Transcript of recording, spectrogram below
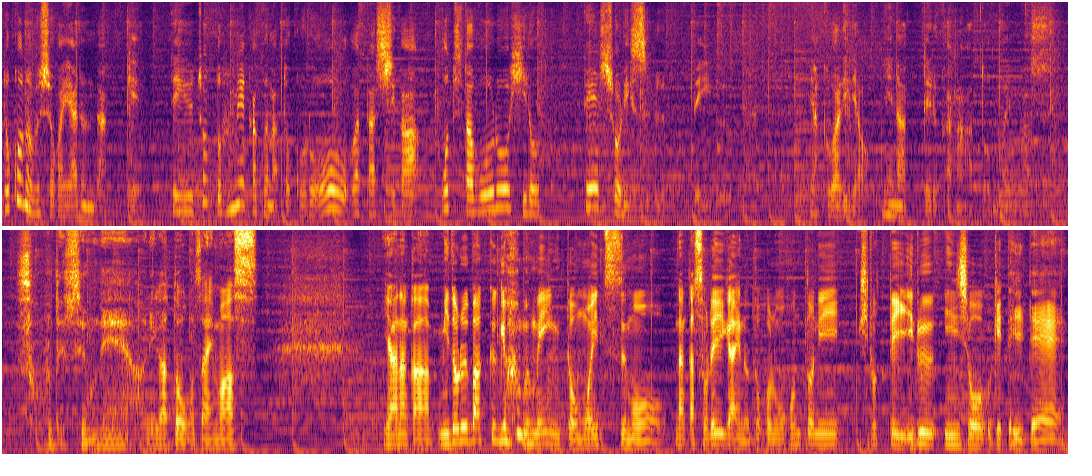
どこの部署がやるんだっけ？っていうちょっと不明確なところを私が落ちたボールを拾って処理するっていう役割を担ってるかなと思います。そうですよね。ありがとうございます。いやなんかミドルバック業務メインと思いつつもなんかそれ以外のところも本当に拾っている印象を受けていて、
